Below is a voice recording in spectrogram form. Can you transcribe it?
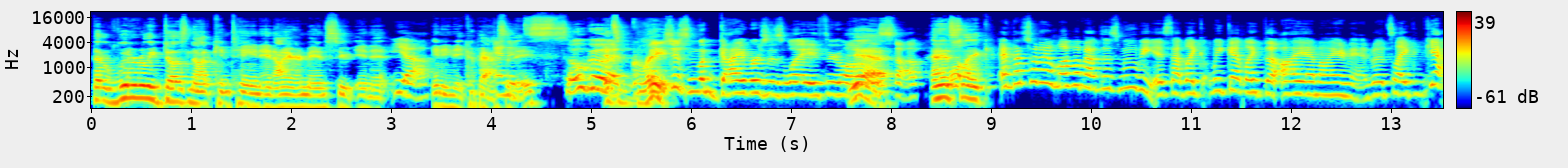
that literally does not contain an Iron Man suit in it yeah. in any And capacity. it's so good. It's great. He just MacGyver's his way through all Yeah. this stuff. And it's Well, like And that's what I love about this movie is that like we get like the I am Iron Man, but it's like yeah,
